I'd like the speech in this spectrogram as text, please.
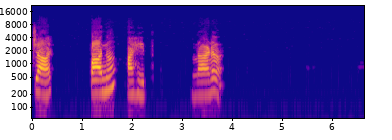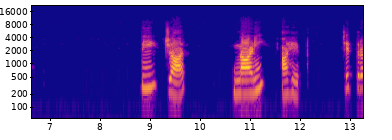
चार पान आहेत. नाण. ती चार नाणी आहेत. चित्र.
